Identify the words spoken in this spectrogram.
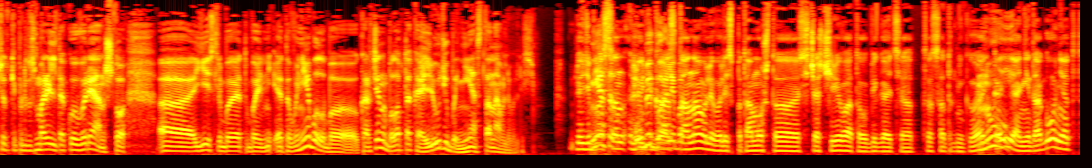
все-таки предусмотрели такой вариант, что э, если бы этого, этого не было бы, картина была бы такая: люди бы не останавливались. Люди, бы, остан... люди бы останавливались, потому что сейчас чревато убегать от сотрудников ну, ГАИ, они догонят,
